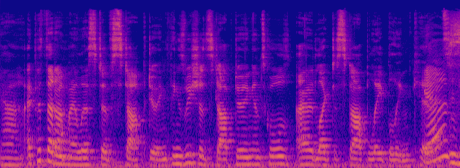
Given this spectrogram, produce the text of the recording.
Yeah, I put that on my list of stop doing things we should stop doing in schools. I would like to stop labeling kids. Yes.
